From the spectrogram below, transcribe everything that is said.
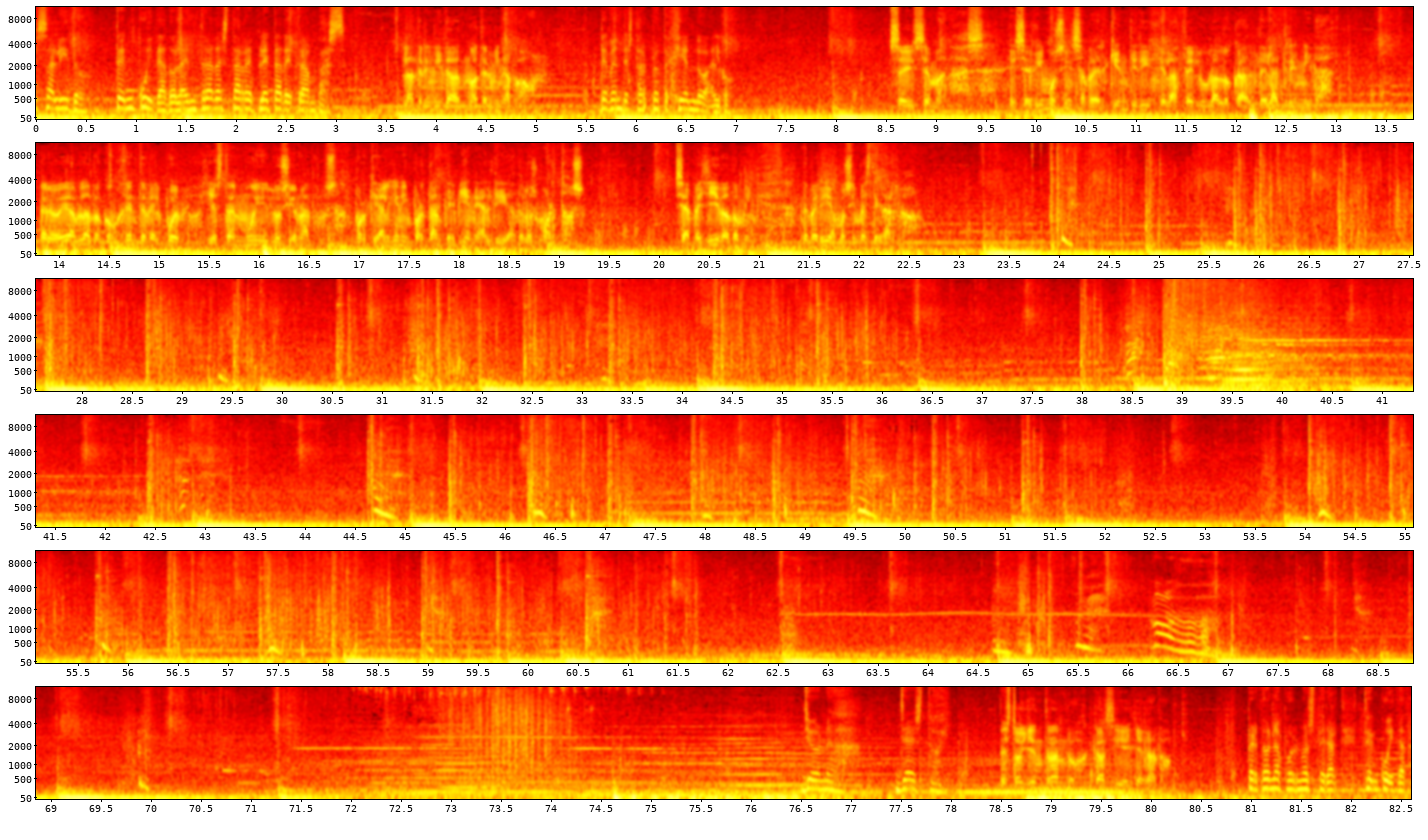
He salido. Ten cuidado, la entrada está repleta de trampas. La Trinidad no ha terminado aún. Deben de estar protegiendo algo. Seis semanas y seguimos sin saber quién dirige la célula local de la Trinidad. Pero he hablado con gente del pueblo y están muy ilusionados porque alguien importante viene al Día de los Muertos. Se apellida Domínguez. Deberíamos investigarlo. Perdona por no esperarte. Ten cuidado.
